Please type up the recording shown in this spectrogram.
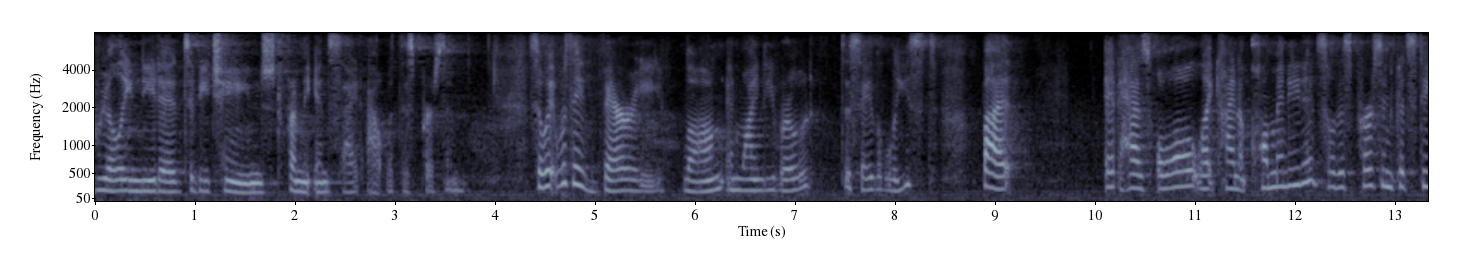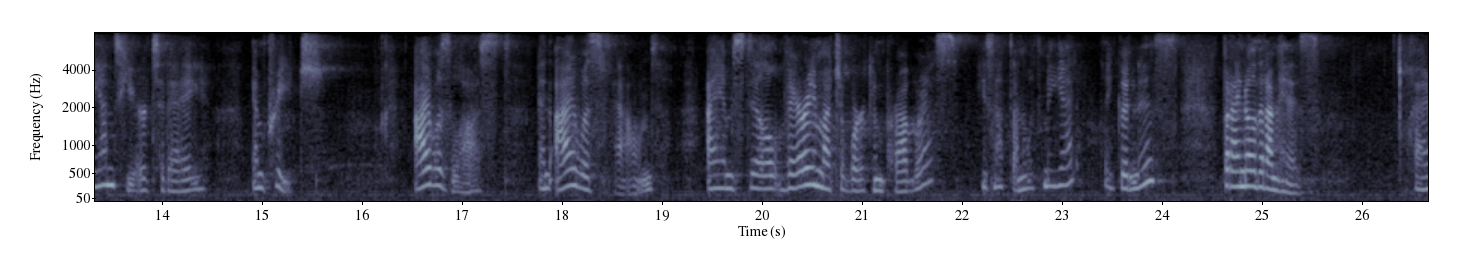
really needed to be changed from the inside out with this person. So it was a very long and windy road to say the least. But it has all like kind of culminated so this person could stand here today and preach. I was lost and I was found. I am still very much a work in progress. He's not done with me yet, thank goodness. But I know that I'm his. Okay?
